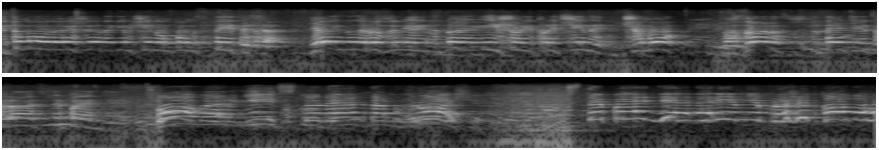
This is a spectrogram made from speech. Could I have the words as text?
І тому вона вирішила таким чином помститися. Я не розумію, не знаю іншої причини, чому зараз у відбирають стипендії. Поверніть студентам гроші. Стипендія на рівні прожиткового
